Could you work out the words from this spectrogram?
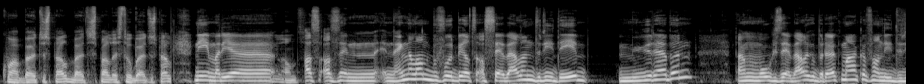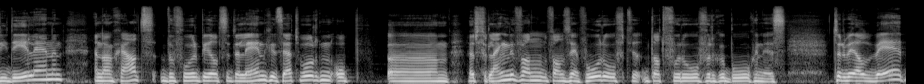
qua buitenspel? Buitenspel is toch buitenspel? Nee, maar je, als, als in, in Engeland bijvoorbeeld, als zij wel een 3D-muur hebben, dan mogen zij wel gebruik maken van die 3D-lijnen. En dan gaat bijvoorbeeld de lijn gezet worden op uh, het verlengde van, van zijn voorhoofd dat voorover gebogen is. Terwijl wij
